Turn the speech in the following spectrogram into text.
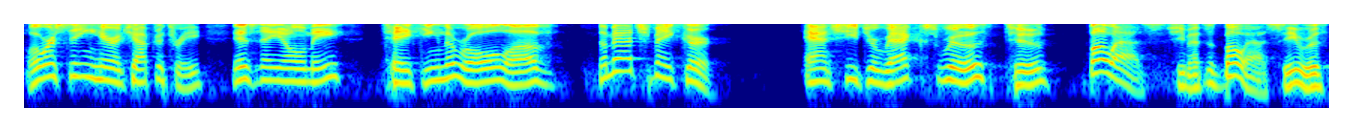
what we're seeing here in chapter three is Naomi taking the role of the matchmaker. And she directs Ruth to Boaz. She mentions Boaz. See, Ruth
